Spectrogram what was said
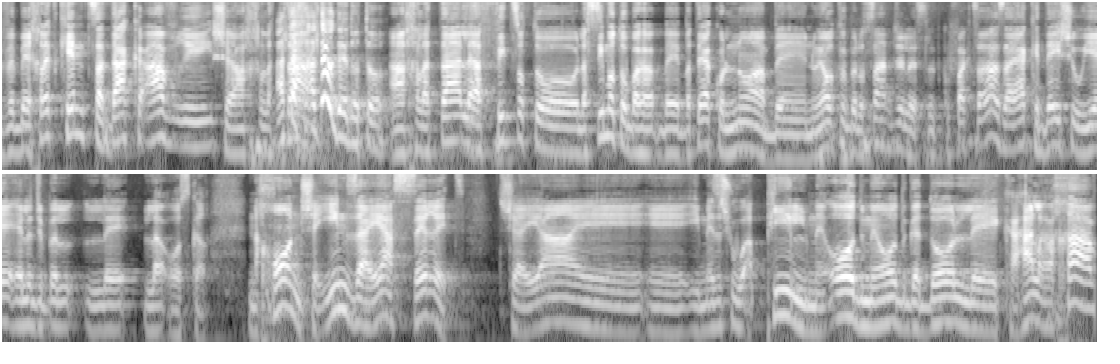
ובהחלט כן צדק אברי שההחלטה, אל תעודד אותו. ההחלטה להפיץ אותו, לשים אותו בבתי הקולנוע בניו יורק ובלוס אנג'לס לתקופה קצרה, זה היה כדי שהוא יהיה אלג'יבל לאוסקר. נכון שאם זה היה סרט שהיה אה, אה, עם איזשהו אפיל מאוד מאוד גדול לקהל רחב,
